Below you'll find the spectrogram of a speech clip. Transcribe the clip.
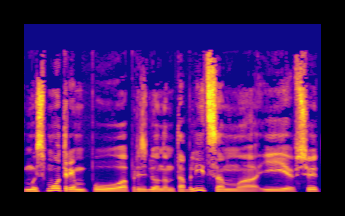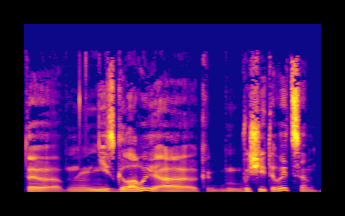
Мы смотрим по определенным таблицам, и все это не из головы, а как бы высчитывается.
